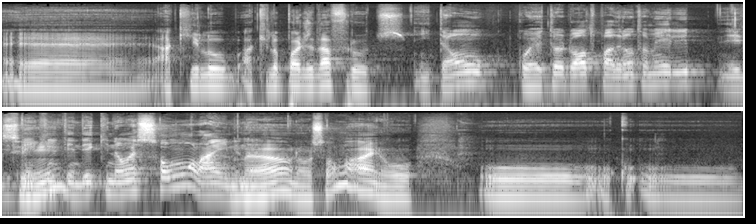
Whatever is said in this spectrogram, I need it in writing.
é, aquilo, aquilo pode dar frutos. Então, o corretor do alto padrão também ele, ele tem que entender que não é só online, né? Não, não é só online. O, o, o,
